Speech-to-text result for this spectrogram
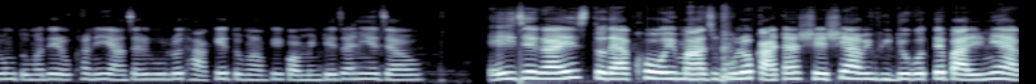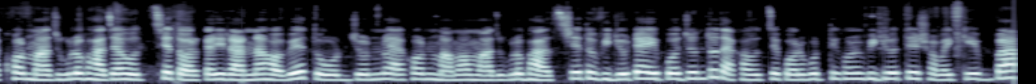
এবং তোমাদের ওখানে এই আচারগুলো থাকে, তোমাকে কমেন্টে জানিয়ে যাও। এই যে গাইস তো দেখো ওই মাছগুলো কাটার শেষে আমি ভিডিও করতে পারিনি। এখন মাছগুলো ভাজা হচ্ছে, তরকারি রান্না হবে, তো ওর জন্য এখন মামা মাছগুলো ভাজছে। তো ভিডিওটা এই পর্যন্ত, দেখা হচ্ছে পরবর্তী কোনো ভিডিওতে সবাইকে বা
